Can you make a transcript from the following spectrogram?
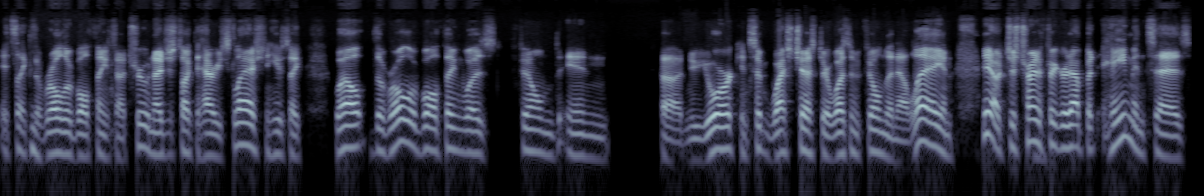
it's like the rollerball thing's not true. And I just talked to Harry Slash, and he was like, well, the rollerball thing was filmed in uh, New York and some Westchester it wasn't filmed in L.A. and you know just trying to figure it out. But Heyman says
